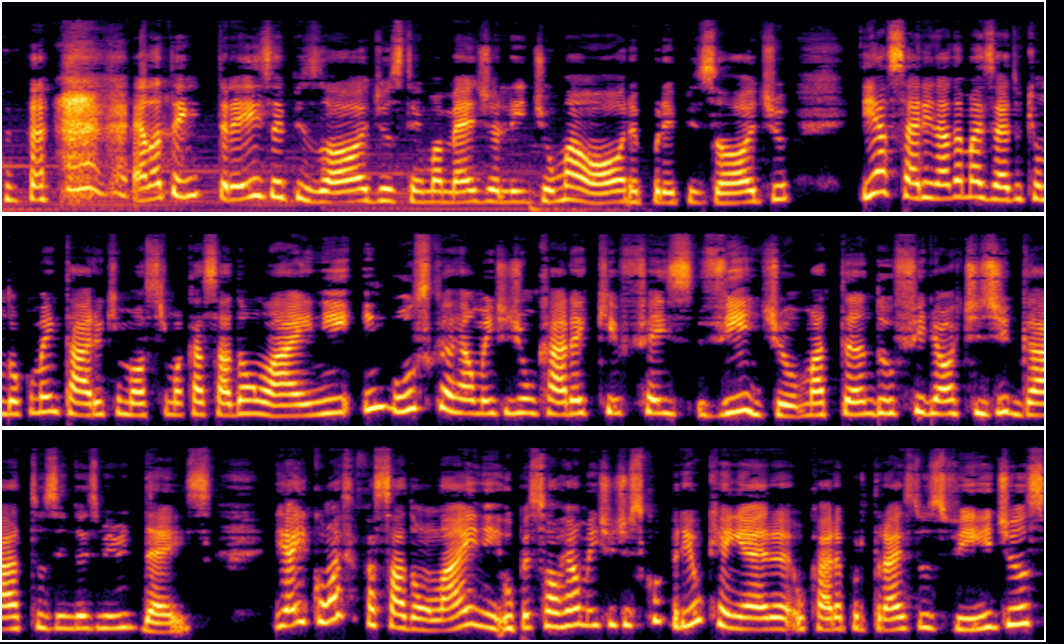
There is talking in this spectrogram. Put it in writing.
Ela tem três episódios, tem uma média ali de uma hora por episódio. E a série nada mais é do que um documentário que mostra uma caçada online em busca realmente de um cara que fez vídeo matando filhotes de gatos em 2010. E aí, com essa caçada online, o pessoal realmente descobriu quem era o cara por trás dos vídeos.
